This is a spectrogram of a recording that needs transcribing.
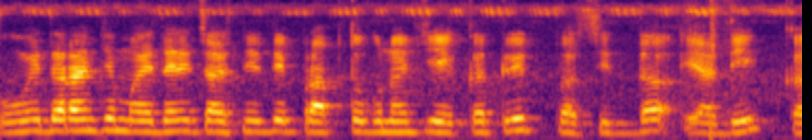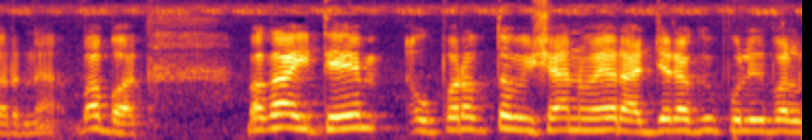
उमेदवारांची मैदानी चाचणी ते प्राप्त गुणांची एकत्रित प्रसिद्ध यादी करण्याबाबत. बघा इथे उपरोक्त विषयान्वये राज्य राखीव पोलीस बल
